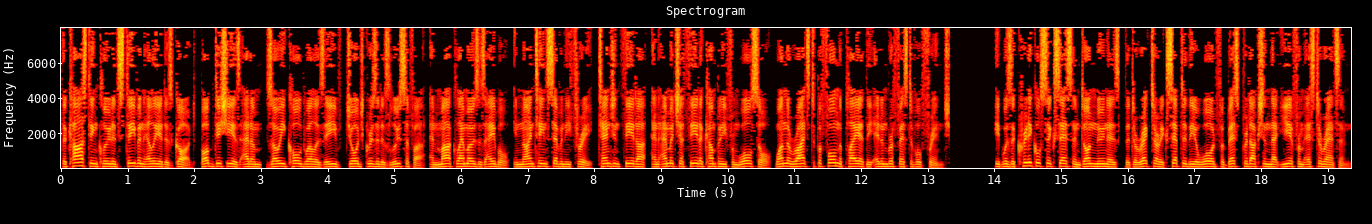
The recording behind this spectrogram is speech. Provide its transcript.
The cast included Stephen Elliott as God, Bob Dishy as Adam, Zoe Caldwell as Eve, George Grizzard as Lucifer, and Mark Lamos as Abel. In 1973, Tangent Theatre, an amateur theatre company from Walsall, won the rights to perform the play at the Edinburgh Festival Fringe. It was a critical success and Don Nunez, the director accepted the award for Best Production that year from Esther Rantzen.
